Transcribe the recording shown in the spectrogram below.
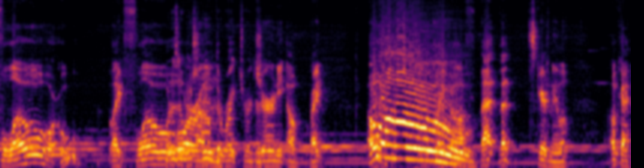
Flow or ooh, like Flow. What does it or, to do with um, the right trigger? Journey. Oh, right. Oh, break Whoa! off. That that scares me a little. Okay,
